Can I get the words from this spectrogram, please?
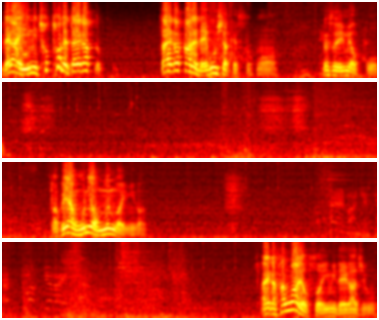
내가 이미 첫 턴에 딸각 딸각까지 내고 시작했어. 어. 그래서 의미 없고. 아 그냥 운이 없는 거임 이건. 아니 그니까 상관이 없어 이미 내 가지고.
